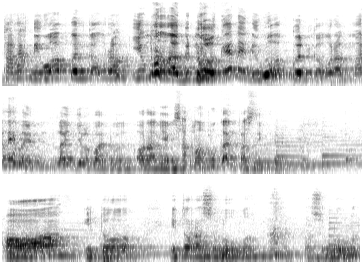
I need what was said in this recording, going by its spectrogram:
karena diuapkan ke orang. Iya mah nggak genul kene diuapkan ke orang. Mana lain lain jelema orang yang sama bukan pasti oh itu itu Rasulullah. Ah Rasulullah?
